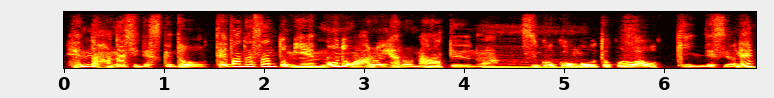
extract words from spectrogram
変な話ですけど、手放さんと見えんものはあるんやろうなというのはう、んすごく思うところは大きいんですよね。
